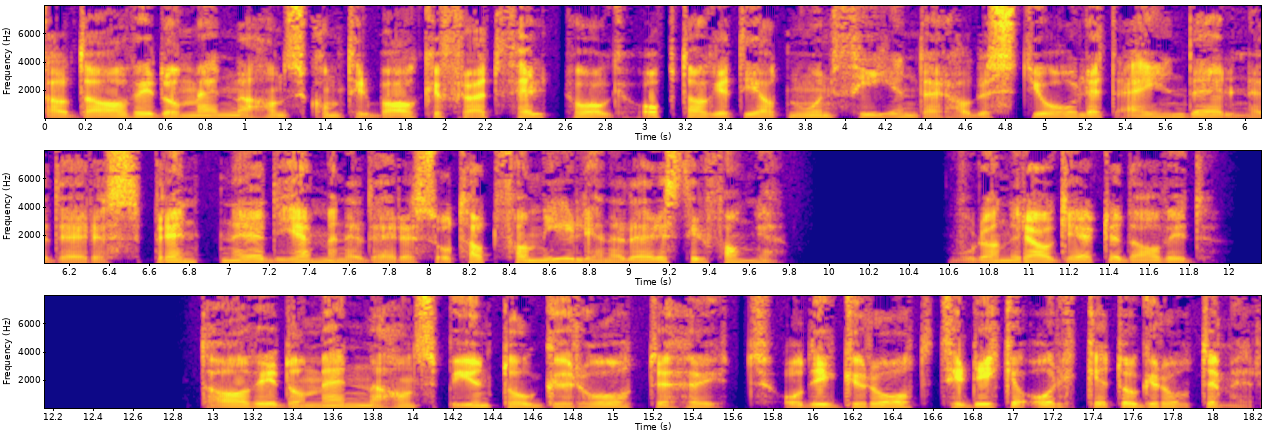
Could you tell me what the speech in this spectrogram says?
Da David og mennene hans kom tilbake fra et felttog, oppdaget de at noen fiender hadde stjålet eiendelene deres, brent ned hjemmene deres og tatt familiene deres til fange. Hvordan reagerte David? David og mennene hans begynte å gråte høyt, og de gråt til de ikke orket å gråte mer.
